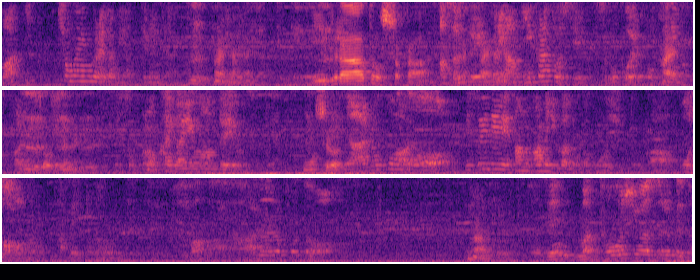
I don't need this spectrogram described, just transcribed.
まあ1兆円ぐらい多分やってるんじゃないかなっていうぐらいやってて、インフラ投資とかあそうですね、やっぱりあはのインフラ投資ってすごくお金がかかるんはいそうですよね。でそこの海外 M&A をずっとやってい面白い。なるほど、でそれであのアメリカとか欧州とか欧州のアセットの方を見ててはあ。なるほどなるほじゃあ全まあ投資はするけど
